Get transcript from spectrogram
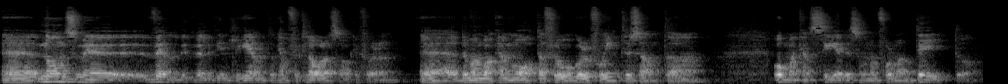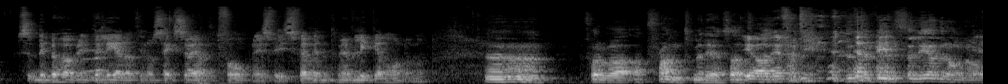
Eh, någon som är väldigt, väldigt intelligent och kan förklara saker för en. Eh, där man bara kan mata frågor och få intressanta... Och man kan se det som någon form av dejt då. Så det behöver inte leda till något sexuellt förhoppningsvis. För jag vet inte om jag vill ligga med honom. Men... Aha. Får du vara upfront med det så att Ja, det är för att du inte vilseleder honom.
